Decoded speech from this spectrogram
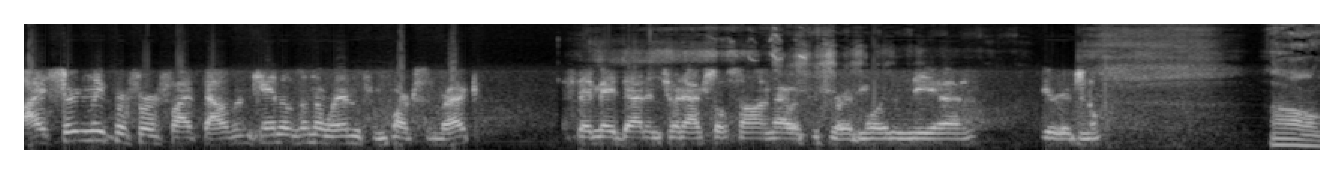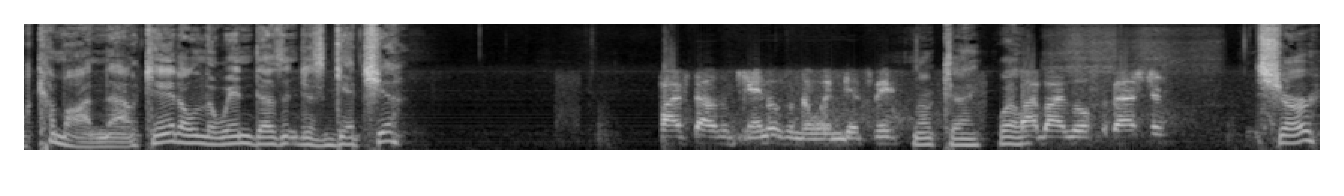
I certainly prefer 5,000 Candles in the Wind from Parks and Rec. If they made that into an actual song, I would prefer it more than the, uh, the original. Oh, come on now. "Candle in the Wind" doesn't just get you. 5,000 Candles in the Wind gets me. Okay. Well, Bye bye, little Sebastian. sure.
